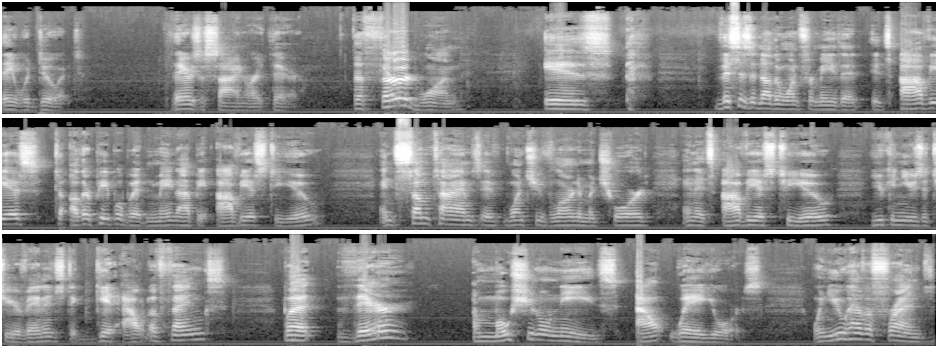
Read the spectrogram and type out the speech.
they would do it. There's a sign right there. The third one is this is another one for me that it's obvious to other people, but it may not be obvious to you. And sometimes, if once you've learned and matured, and it's obvious to you, you can use it to your advantage to get out of things. But there emotional needs outweigh yours. When you have a friend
